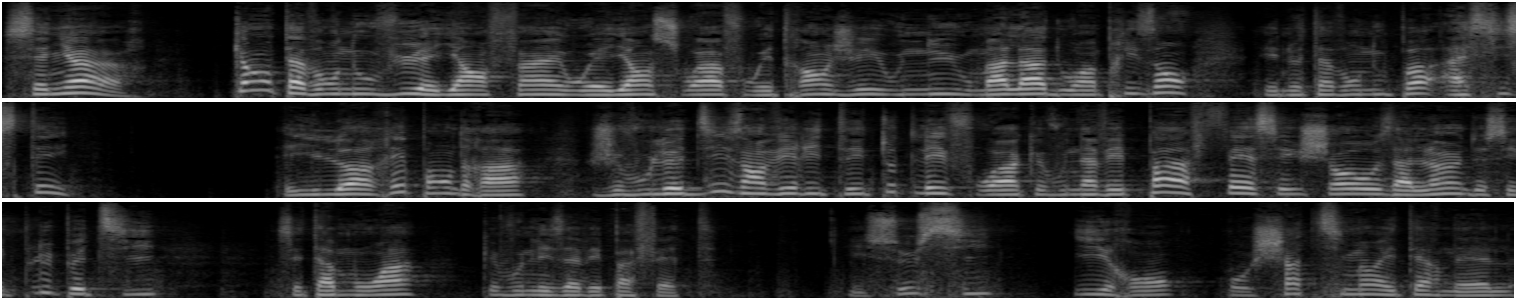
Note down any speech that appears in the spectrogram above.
Seigneur, quand avons-nous vu ayant faim ou ayant soif ou étranger ou nu ou malade ou en prison et ne t'avons-nous pas assisté? Et il leur répondra, Je vous le dis en vérité toutes les fois que vous n'avez pas fait ces choses à l'un de ces plus petits, c'est à moi que vous ne les avez pas faites. Et ceux-ci iront au châtiment éternel,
